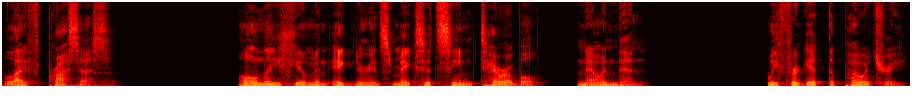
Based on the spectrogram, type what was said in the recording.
life process. Only human ignorance makes it seem terrible now and then. We forget the poetry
